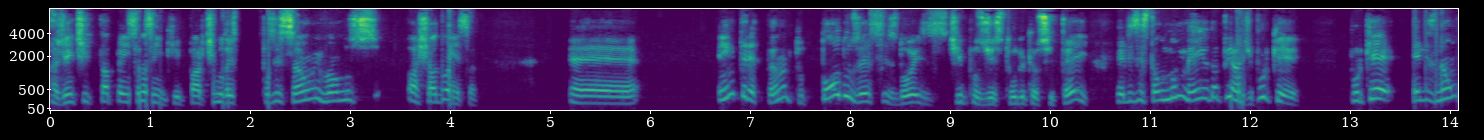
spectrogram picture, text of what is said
a gente está pensando assim, que partimos da exposição e vamos achar a doença. É, entretanto, todos esses dois tipos de estudo que eu citei, eles estão no meio da pirâmide. Por quê? Porque eles não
